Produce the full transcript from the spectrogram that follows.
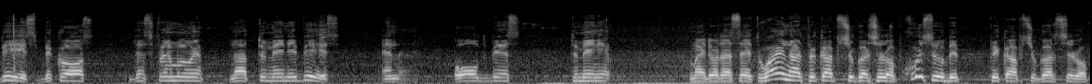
bees because this family not too many bees and old bees too many. My daughter said, why not pick up sugar syrup? Who will be pick up sugar syrup?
